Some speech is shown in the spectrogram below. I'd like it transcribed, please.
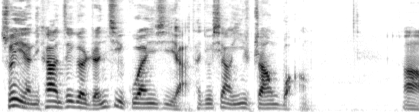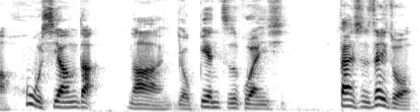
所以啊，你看这个人际关系呀，它就像一张网啊，互相的啊有编织关系。但是这种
